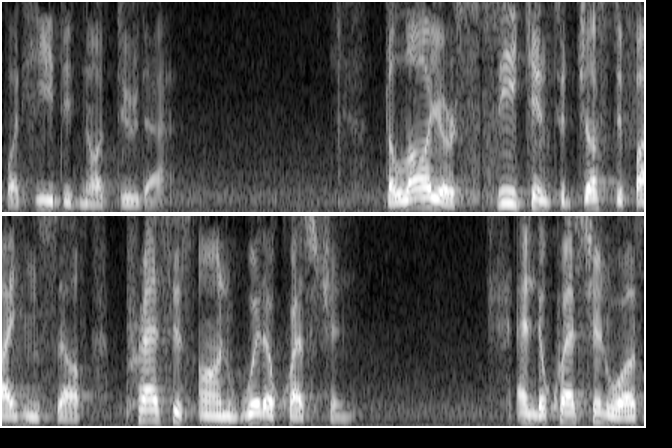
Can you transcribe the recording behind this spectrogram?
But he did not do that. The lawyer, seeking to justify himself, presses on with a question. And the question was,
